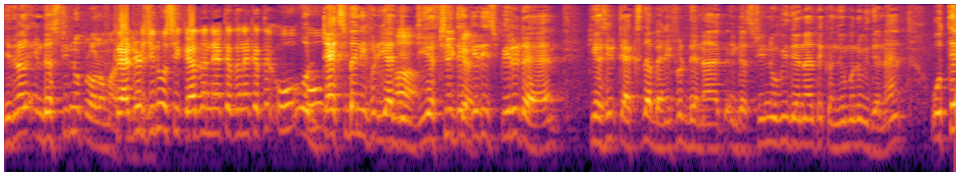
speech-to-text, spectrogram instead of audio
ਜਿਹਦੇ ਨਾਲ ਇੰਡਸਟਰੀ ਨੂੰ ਪ੍ਰੋਬਲਮ ਆ ਕ੍ਰੈਡਿਟ ਜਿਹਨੂੰ ਅਸੀਂ ਕਹਿ ਦਿੰਦੇ ਆ ਕਿਤੇ ਨਾ ਕਿਤੇ ਉਹ ਉਹ ਟੈਕਸ ਬੈਨੀਫਿਟ ਜਾਂ ਜੀਐਸਟੀ ਦੀ। ਜਿਹੜੀ ਸਪਿਰਿਟ ਹੈ ਕਿ ਅਸੀਂ ਟੈਕਸ ਦਾ ਬੈਨੀਫਿਟ ਦੇਣਾ ਹੈ ਇੰਡਸਟਰੀ ਨੂੰ ਵੀ ਦੇਣਾ ਹੈ ਤੇ ਕੰਜ਼ਿਊਮਰ ਨੂੰ ਵੀ ਦੇਣਾ ਹੈ ਉੱਥੇ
